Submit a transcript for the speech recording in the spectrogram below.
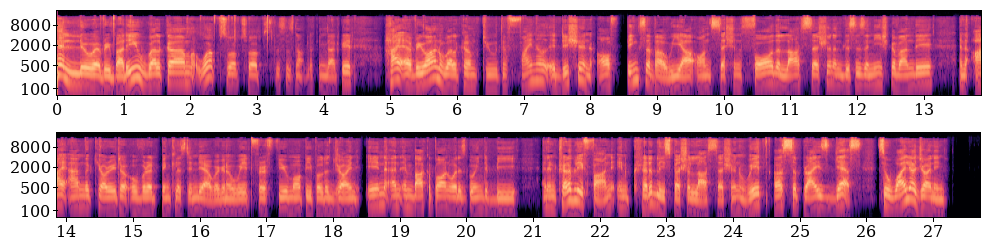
Hello, everybody. Welcome. Whoops, whoops, whoops. This is not looking that great. Hi, everyone. Welcome to the final edition of Pink Sabha. We are on session four, the last session, and this is Anish Gawande, and I am the curator over at Pinklist India. We're going to wait for a few more people to join in and embark upon what is going to be an incredibly fun, incredibly special last session with a surprise guest. So while you're joining,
